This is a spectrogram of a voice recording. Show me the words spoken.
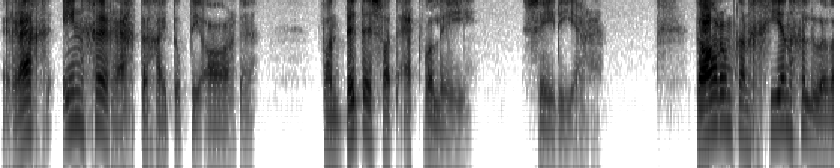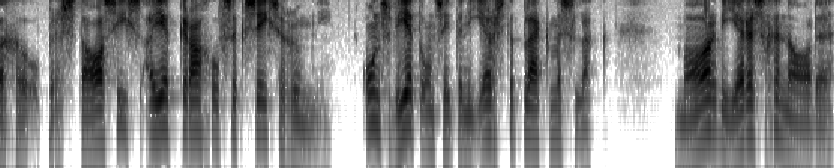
reg en geregtigheid op die aarde want dit is wat ek wil hê sê die Here. Daarom kan geen gelowige op prestasies eie krag of sukses roem nie. Ons weet ons het in die eerste plek misluk maar die Here se genade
